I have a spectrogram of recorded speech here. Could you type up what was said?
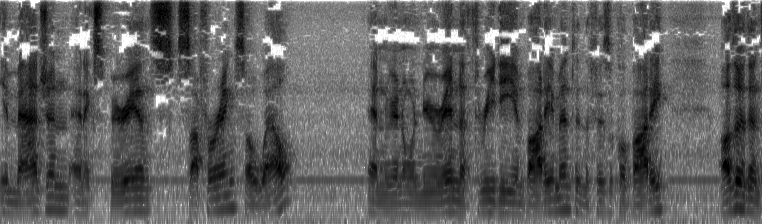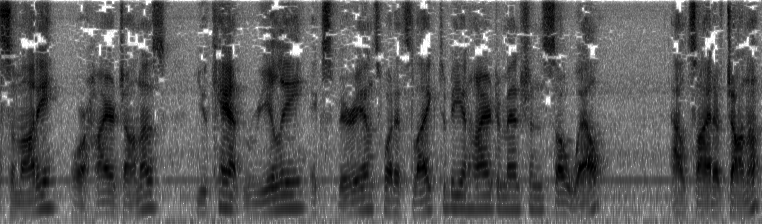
imagine and experience suffering so well. And when you're in a 3D embodiment in the physical body, other than samadhi or higher jhanas, you can't really experience what it's like to be in higher dimensions so well outside of jhana.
